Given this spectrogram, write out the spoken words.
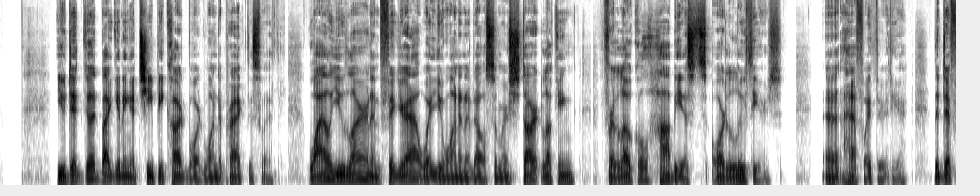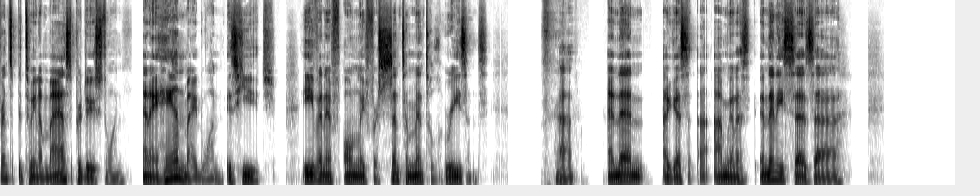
You did good by getting a cheapy cardboard one to practice with. While you learn and figure out what you want in a dulcimer, start looking for local hobbyists or luthiers. Uh, halfway through it here. The difference between a mass produced one and a handmade one is huge, even if only for sentimental reasons. Uh, and then I guess uh, I'm going to, and then he says, uh,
